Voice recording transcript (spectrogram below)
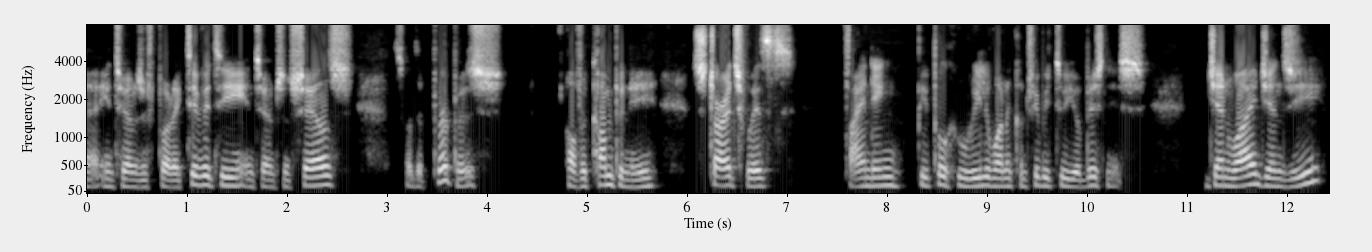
uh, in terms of productivity, in terms of sales. So the purpose of a company starts with finding people who really want to contribute to your business. Gen Y, Gen Z,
